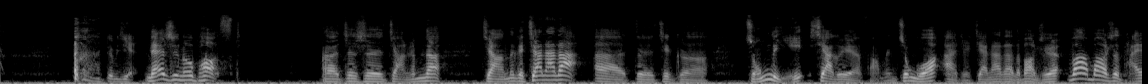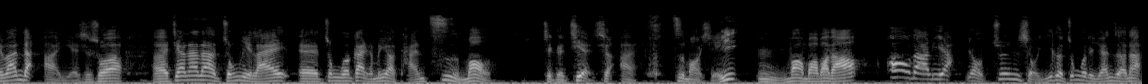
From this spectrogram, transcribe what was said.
对不起，National Post，啊，这是讲什么呢？讲那个加拿大啊的这个总理下个月访问中国啊，这是加拿大的报纸《旺报》是台湾的啊，也是说呃加拿大总理来呃中国干什么？要谈自贸这个建设啊，自贸协议。嗯，《旺报》报道，澳大利亚要遵守一个中国的原则呢，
